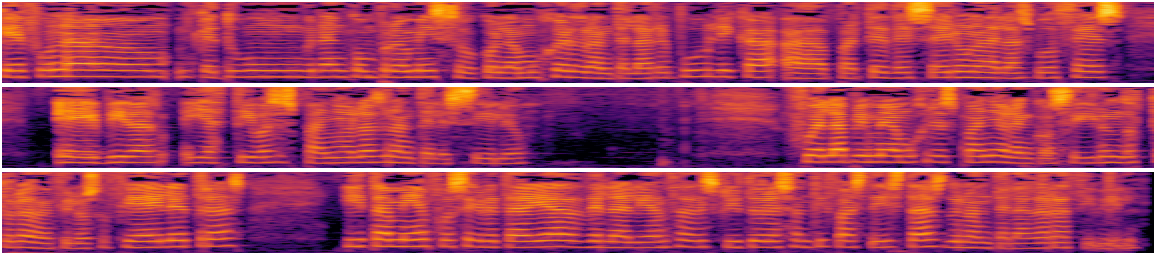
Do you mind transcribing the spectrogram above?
que, fue una, que tuvo un gran compromiso con la mujer durante la República, aparte de ser una de las voces eh, vivas y activas españolas durante el exilio. Fue la primera mujer española en conseguir un doctorado en Filosofía y Letras y también fue secretaria de la Alianza de Escritores Antifascistas durante la Guerra Civil,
